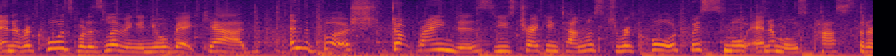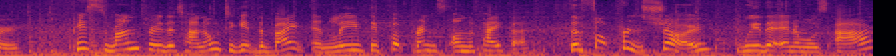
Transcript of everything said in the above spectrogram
and it records what is living in your backyard. In the bush, DOC rangers use tracking tunnels to record where small animals pass through. Pests run through the tunnel to get the bait and leave their footprints on the paper. The footprints show where the animals are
